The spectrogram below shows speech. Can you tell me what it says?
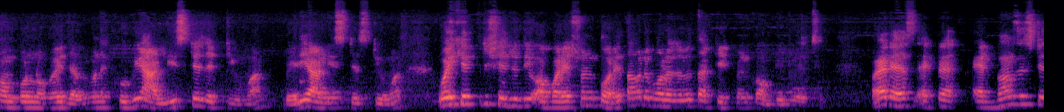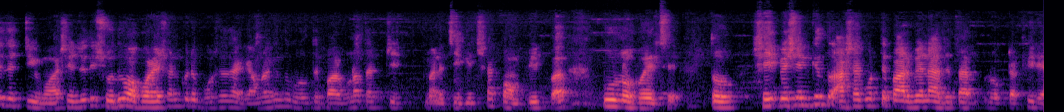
সম্পন্ন হয়ে যাবে মানে খুবই আর্লি স্টেজের tumour very early stage tumour ওই ক্ষেত্রে সে যদি অপারেশন করে, তাহলে বলা যাবে তার ট্রিটমেন্ট কমপ্লিট হয়েছে। ভাইরাস একটা অ্যাডভান্স স্টেজের টিউমার সে যদি শুধু অপারেশন করে বসে থাকে, আমরা কিন্তু বলতে পারব না তার মানে চিকিৎসা কমপ্লিট বা পূর্ণ হয়েছে। তো সেই পেশেন্ট কিন্তু আশা করতে পারবে না যে তার রোগটা ফিরে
